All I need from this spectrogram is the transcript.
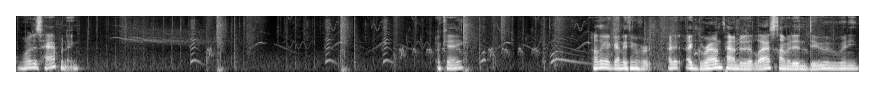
What is happening? Okay. I don't think I got anything for... I, I ground pounded it last time. I didn't do any...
